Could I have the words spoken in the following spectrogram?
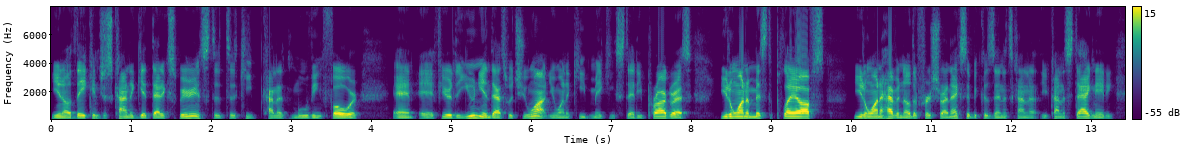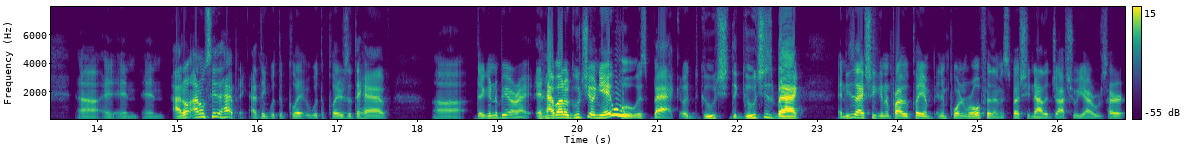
you know they can just kind of get that experience to, to keep kind of moving forward. And if you're the Union, that's what you want. You want to keep making steady progress. You don't want to miss the playoffs. You don't want to have another first round exit because then it's kind of you're kind of stagnating. Uh, and, and, I don't I don't see that happening. I think with the play with the players that they have, uh, they're going to be all right. And how about Oguchi Onyewu is back? Gooch the Gooch is back and he's actually going to probably play an important role for them, especially now that Joshua Yaro's hurt.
